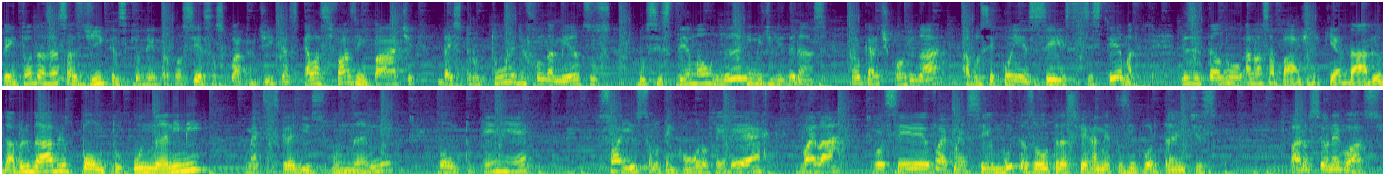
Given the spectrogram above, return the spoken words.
Bem, todas essas dicas que eu dei para você, essas quatro dicas, elas fazem parte da estrutura de fundamentos do sistema unânime de liderança. Então, eu quero te convidar a você conhecer esse sistema visitando a nossa página, que é www.unanime, como é que se escreve isso? unanime.me só isso, não tem com, não tem BR. Vai lá, você vai conhecer muitas outras ferramentas importantes para o seu negócio.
